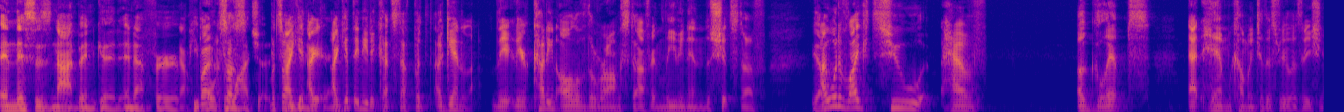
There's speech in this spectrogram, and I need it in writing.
And this has not been good enough for No, people but to so- watch it. but so I get I, I get they need to cut stuff but again they, they're cutting all of the wrong stuff and leaving in the shit stuff Yeah. i would have liked to have a glimpse at him coming to this realization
